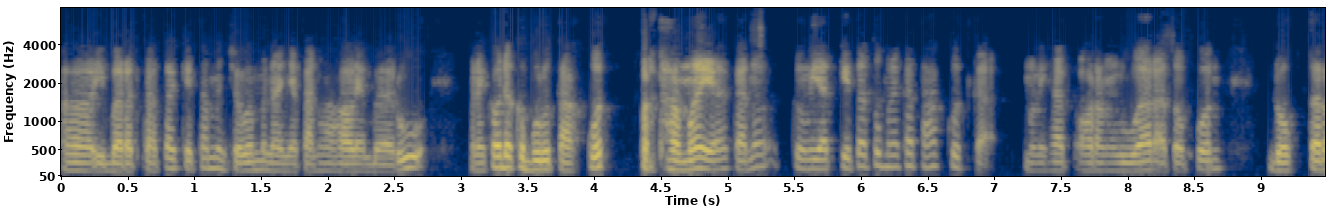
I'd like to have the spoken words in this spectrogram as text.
uh, ibarat kata kita mencoba menanyakan hal-hal yang baru mereka udah keburu takut pertama ya karena melihat kita tuh mereka takut kak melihat orang luar ataupun dokter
